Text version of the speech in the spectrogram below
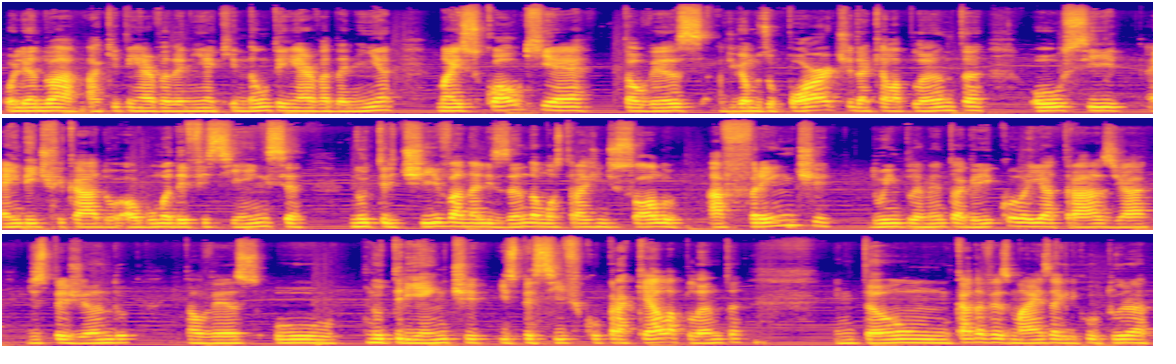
olhando, ah, aqui tem erva daninha, aqui não tem erva daninha, mas qual que é, talvez, digamos, o porte daquela planta, ou se é identificado alguma deficiência nutritiva, analisando a amostragem de solo à frente do implemento agrícola e atrás já despejando talvez o nutriente específico para aquela planta. Então, cada vez mais a agricultura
